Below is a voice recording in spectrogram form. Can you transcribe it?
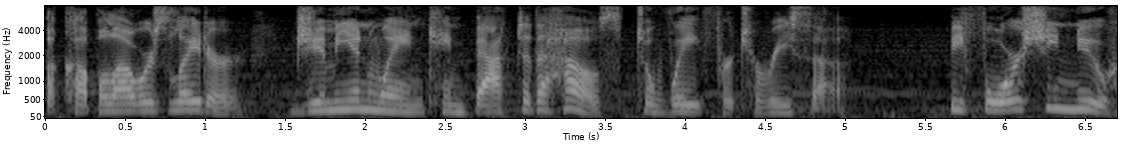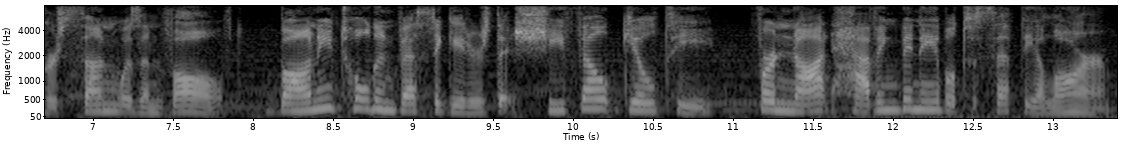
A couple hours later, Jimmy and Wayne came back to the house to wait for Teresa. Before she knew her son was involved, Bonnie told investigators that she felt guilty for not having been able to set the alarm.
